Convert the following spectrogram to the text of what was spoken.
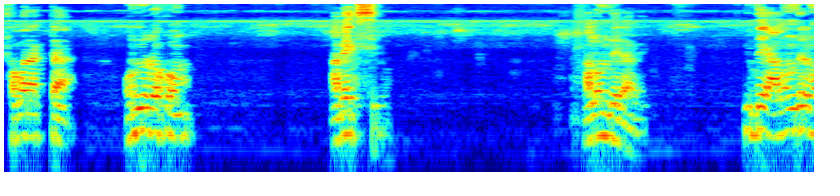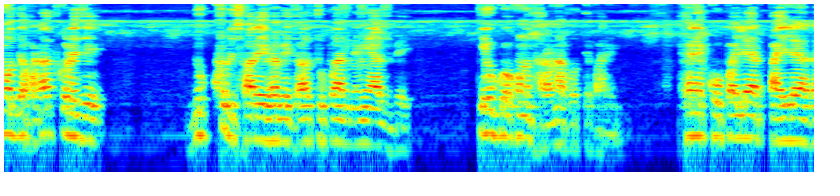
সবার একটা অন্যরকম আবেগ ছিল। আনন্দের আবেগ। কিন্তু এই আনন্দের মধ্যে হঠাৎ করে যে দুঃখর ঝড় এভাবে ঝড় তুফান নেমে আসবে, কেউ কখনো ধারণা করতে পারেনি। এখানে কোপাইলার পাইলার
